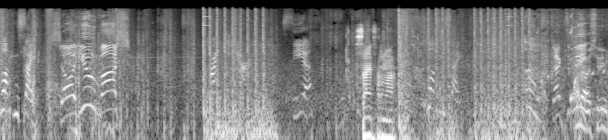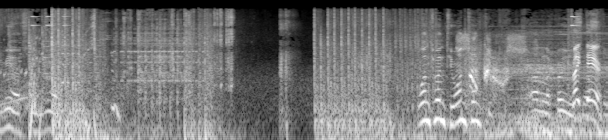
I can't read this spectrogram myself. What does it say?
Blocking sight. Saw you, Mosh. Right here. See ya. Cypher market. Blocking sight. Back to me. 120 120 120 120 120 والله كويس Right يا there. أخي.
